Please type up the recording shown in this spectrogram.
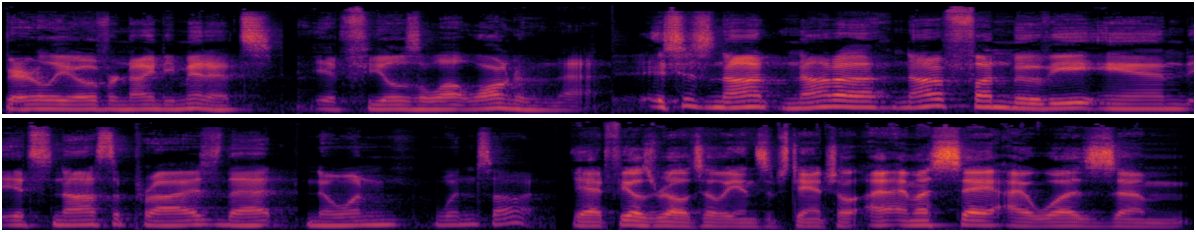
barely over 90 minutes it feels a lot longer than that. It's just not not a not a fun movie and it's not a surprise that no one went and saw it. Yeah, it feels relatively insubstantial. I, I must say, I was um,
